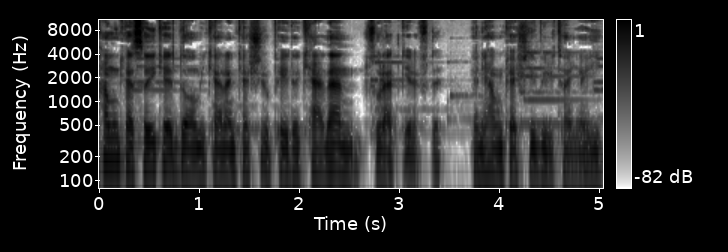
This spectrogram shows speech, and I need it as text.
همون کسایی که ادعا می‌کردن کشتی رو پیدا کردن صورت گرفته. یعنی همون کشتی بریتانیایی.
